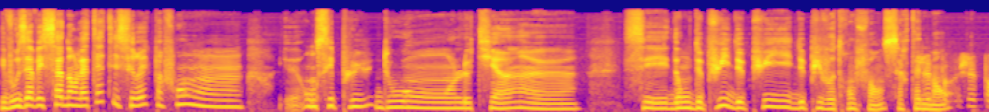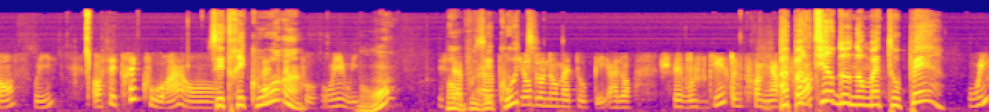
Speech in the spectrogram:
Et vous avez ça dans la tête et c'est vrai que parfois on on sait plus d'où on le tient. euh, c'est donc depuis depuis depuis votre enfance je, certainement. je pense, oui. Alors c'est très court, hein. on- C'est très court. très court, Oui, oui. Bon, à- vous à écoute. partir d'onomatopée. Alors, je vais vous le dire une première à fois. partir d'onomatopée. Oui,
